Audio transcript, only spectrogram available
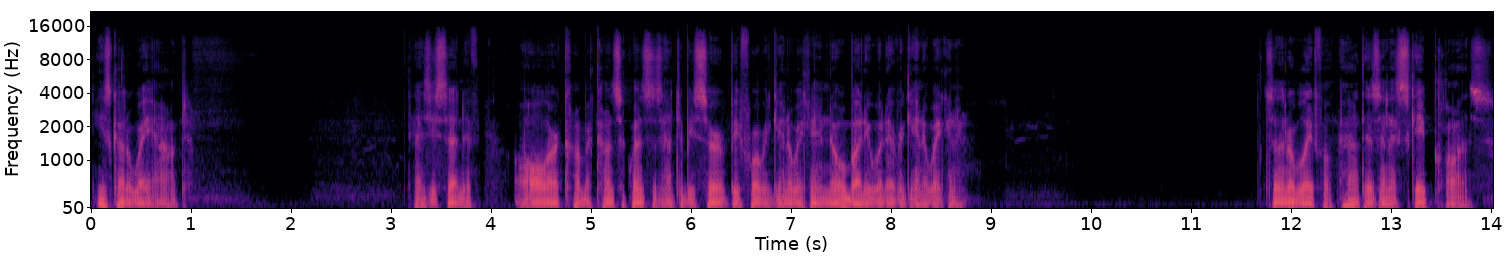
he's got a way out. As he said, if all our karmic consequences had to be served before we gain awakening, nobody would ever gain awakening. So the Noble Eightfold Path is an escape clause.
